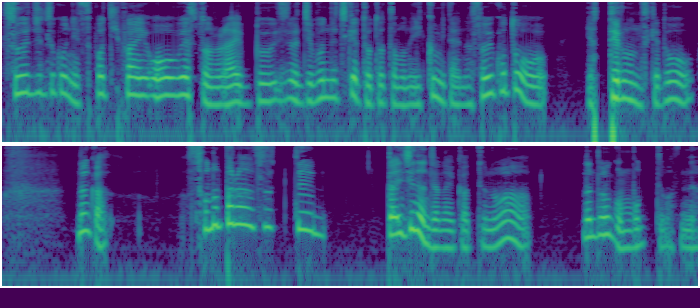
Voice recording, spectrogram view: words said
数日後に Spotify o West のライブ、自分でチケットを取ったもの行くみたいな、そういうことをやってるんですけど、なんか、そのバランスって大事なんじゃないかっていうのは、なんとなく思ってますね。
